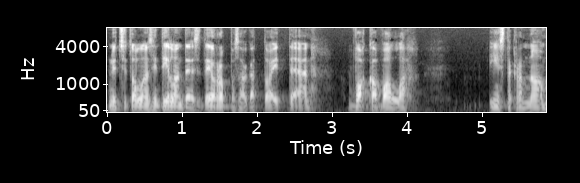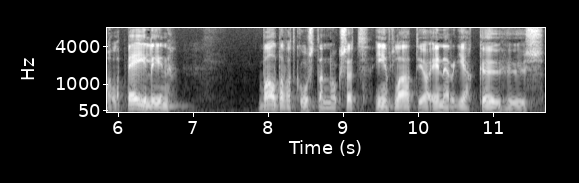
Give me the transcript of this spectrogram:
nyt sitten ollaan siinä tilanteessa, että Eurooppa saa katsoa itseään vakavalla Instagram-naamalla peiliin. Valtavat kustannukset, inflaatio, energia, köyhyys,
